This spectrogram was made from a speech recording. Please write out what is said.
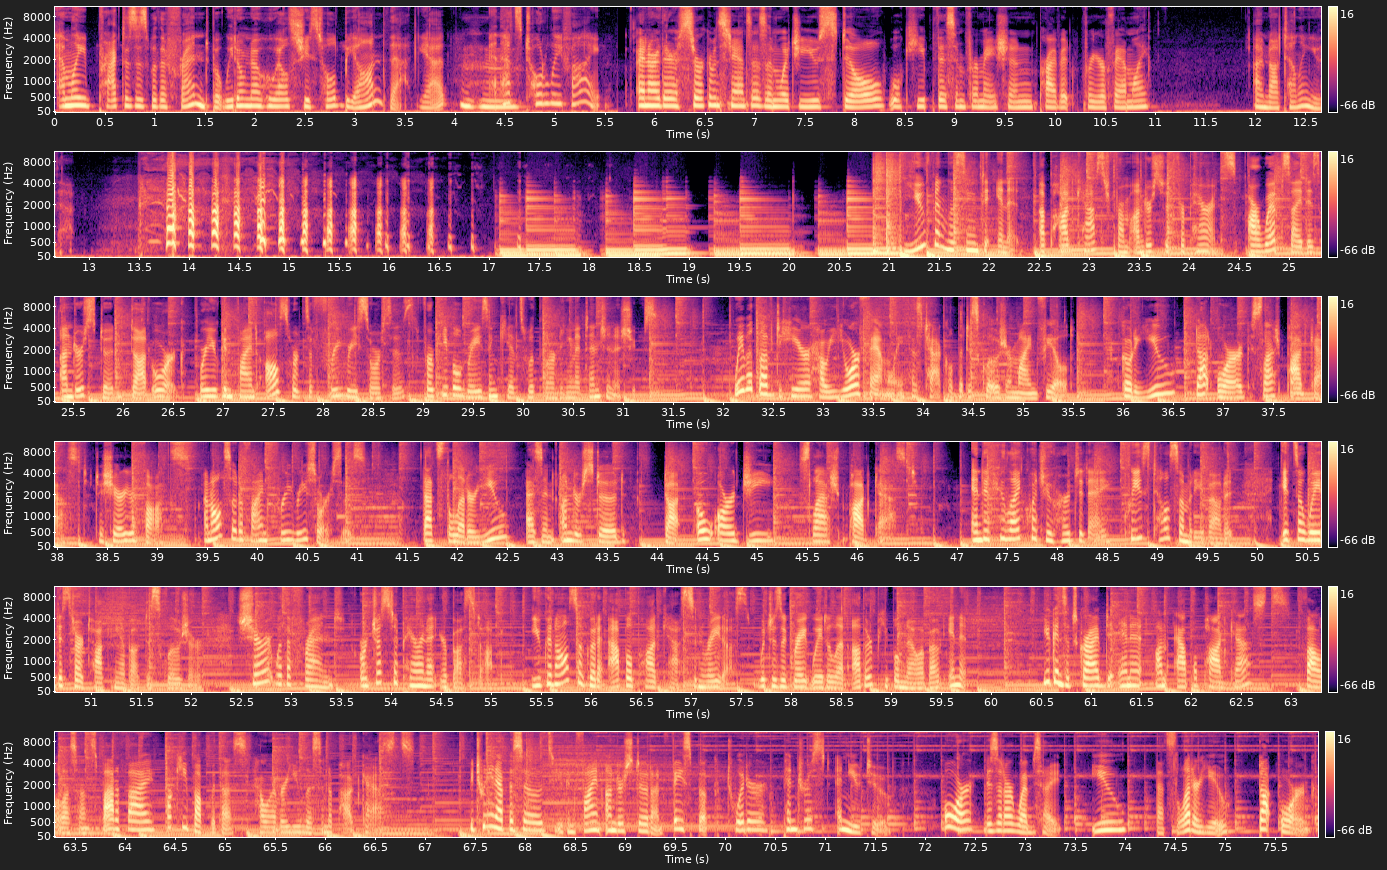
Emily practices with a friend, but we don't know who else she's told beyond that yet. Mm-hmm. And that's totally fine. And are there circumstances in which you still will keep this information private for your family? I'm not telling you that. Listening to In It, a podcast from Understood for Parents. Our website is understood.org, where you can find all sorts of free resources for people raising kids with learning and attention issues. We would love to hear how your family has tackled the disclosure minefield. Go to u.org slash podcast to share your thoughts and also to find free resources. That's the letter U as in understood.org slash podcast. And if you like what you heard today, please tell somebody about it. It's a way to start talking about disclosure. Share it with a friend or just a parent at your bus stop. You can also go to Apple Podcasts and rate us, which is a great way to let other people know about In It. You can subscribe to In It on Apple Podcasts, follow us on Spotify, or keep up with us however you listen to podcasts. Between episodes, you can find Understood on Facebook, Twitter, Pinterest, and YouTube. Or visit our website, u, that's the letter u, dot org.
